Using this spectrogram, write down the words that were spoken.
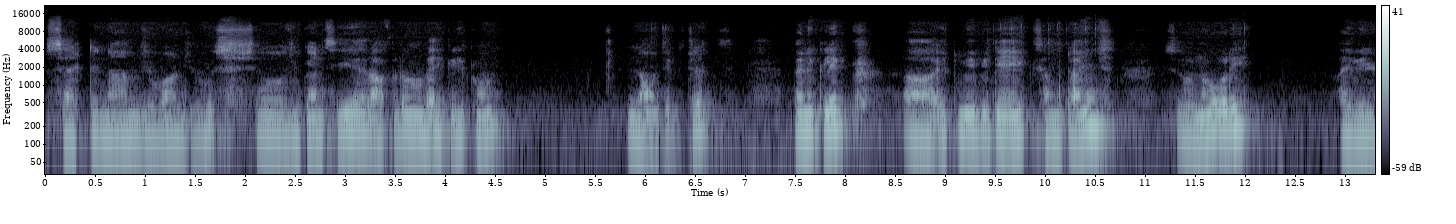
set the name you want to use. So you can see here after download i click on launch instance. When i click uh, it may be take some times. So no worry. I will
